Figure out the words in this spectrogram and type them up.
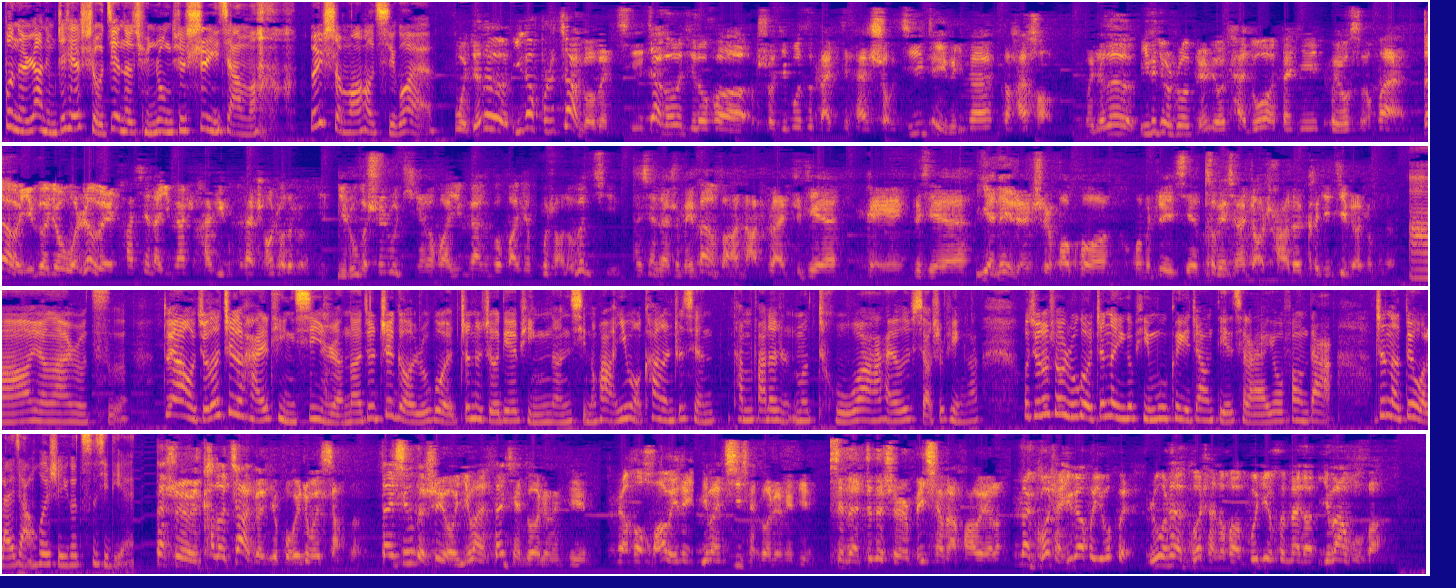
不能让你们这些手贱的群众去试一下吗？为什么？好奇怪。我觉得应该不是价格问题，价格问题的话，手机公司摆几台手机，这个应该倒还好。我觉得一个就是说人流太多，担心会有损坏；再有一个就是我认为它现在应该是还是一个不太成熟的手机。你如果深入体验的话，应该能够发现不少的问题。它现在是没办法拿出来直接给这些业内人士，包括我们这些特别喜欢找茬的科技记者什么的。啊，原来如此。对啊，我觉得这个还挺吸引人的。就这个，如果真的折叠屏能行的话，因为我看了之前他们发的什么图啊，还有小视频啊，我觉得说如果真的一个屏幕可以这样叠起来又放大，真的对我来讲会是一个刺激点。但是看到价格你就不会这么想了。三星的是有一万三千多人民币，然后华为的一万七千多人民币。现在真的是没钱买华为了。在国产应该会优惠，如果是在国产的话，估计会卖到一万五吧。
